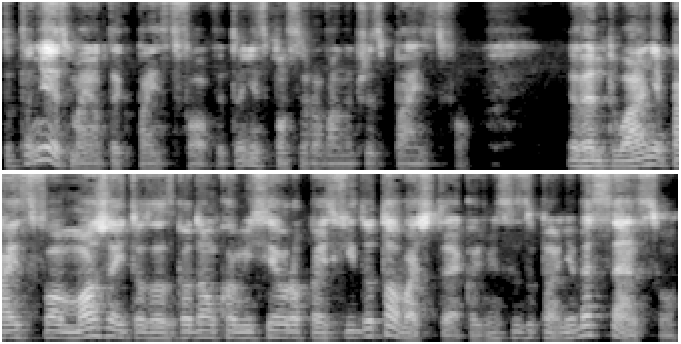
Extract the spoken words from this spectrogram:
to, to nie jest majątek państwowy, to nie jest sponsorowane przez państwo. Ewentualnie państwo może i to za zgodą Komisji Europejskiej dotować to jakoś, więc to zupełnie bez sensu.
